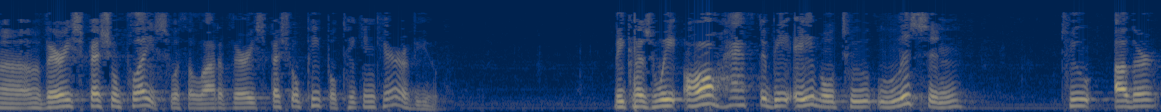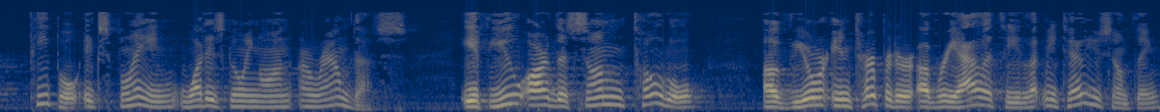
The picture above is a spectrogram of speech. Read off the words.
Uh, a very special place with a lot of very special people taking care of you. Because we all have to be able to listen to other people explain what is going on around us. If you are the sum total of your interpreter of reality, let me tell you something.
